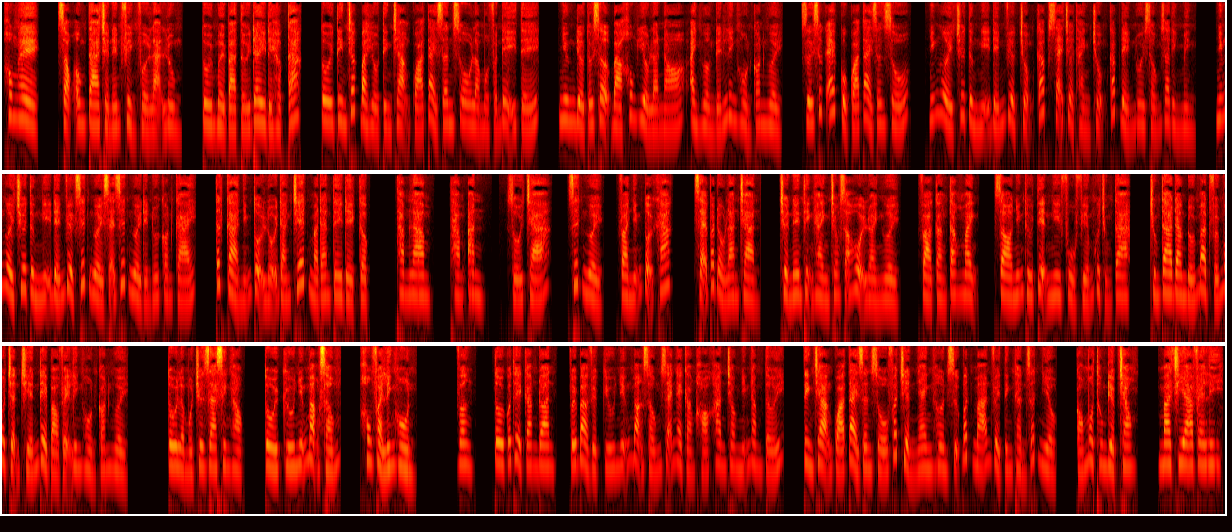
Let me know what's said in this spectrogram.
Không hề, giọng ông ta trở nên phỉnh phờ lạ lùng tôi mời bà tới đây để hợp tác. Tôi tin chắc bà hiểu tình trạng quá tải dân số là một vấn đề y tế. Nhưng điều tôi sợ bà không hiểu là nó ảnh hưởng đến linh hồn con người. Dưới sức ép của quá tải dân số, những người chưa từng nghĩ đến việc trộm cắp sẽ trở thành trộm cắp để nuôi sống gia đình mình. Những người chưa từng nghĩ đến việc giết người sẽ giết người để nuôi con cái. Tất cả những tội lỗi đáng chết mà dante đề cập, tham lam, tham ăn, dối trá, giết người và những tội khác sẽ bắt đầu lan tràn, trở nên thịnh hành trong xã hội loài người và càng tăng mạnh do những thứ tiện nghi phủ phiếm của chúng ta. Chúng ta đang đối mặt với một trận chiến để bảo vệ linh hồn con người. Tôi là một chuyên gia sinh học, tôi cứu những mạng sống, không phải linh hồn. Vâng tôi có thể cam đoan, với bà việc cứu những mạng sống sẽ ngày càng khó khăn trong những năm tới. Tình trạng quá tải dân số phát triển nhanh hơn sự bất mãn về tinh thần rất nhiều. Có một thông điệp trong machiavelli.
